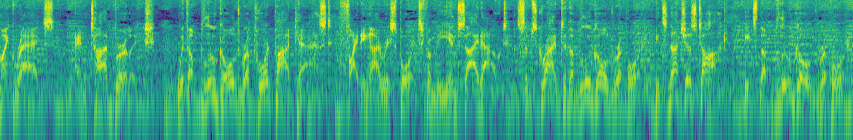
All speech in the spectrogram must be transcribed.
Mike Rags and Todd Burlage with a Blue Gold Report podcast, fighting Irish sports from the inside out. Subscribe to the Blue Gold Report. It's not just talk, it's the Blue Gold Report.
